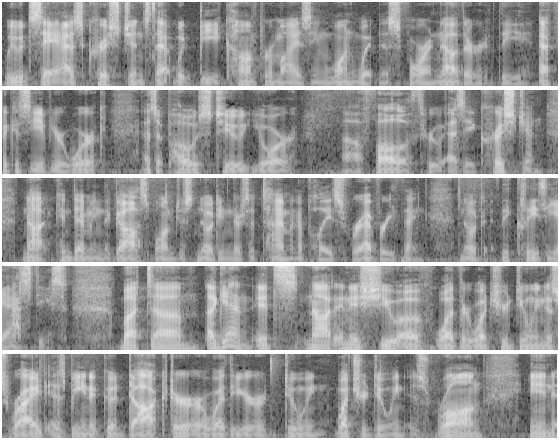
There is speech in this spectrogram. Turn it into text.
we would say as Christians that would be compromising one witness for another, the efficacy of your work, as opposed to your uh, follow through as a Christian, not condemning the gospel. I'm just noting there's a time and a place for everything. Note Ecclesiastes. But um, again, it's not an issue of whether what you're doing is right as being a good doctor or whether you're doing what you're doing is wrong in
